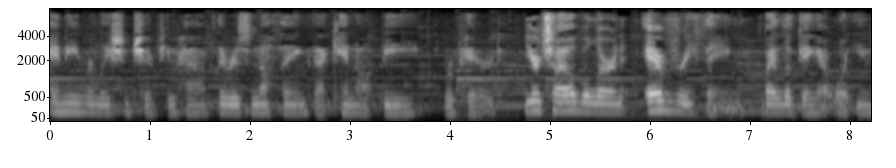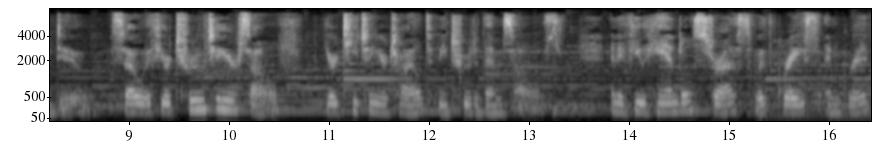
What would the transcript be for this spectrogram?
any relationship you have. There is nothing that cannot be repaired. Your child will learn everything by looking at what you do. So if you're true to yourself, you're teaching your child to be true to themselves. And if you handle stress with grace and grit,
